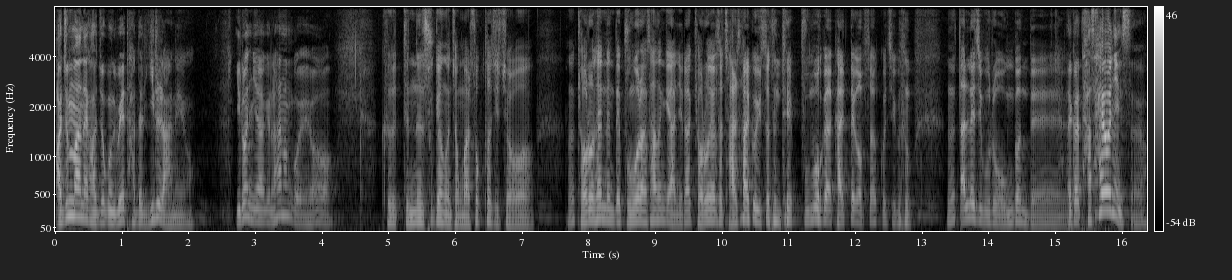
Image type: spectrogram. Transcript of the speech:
아줌마네 가족은 왜 다들 일을 안 해요? 이런 이야기를 하는 거예요. 그 듣는 수경은 정말 속 터지죠. 어, 결혼했는데 부모랑 사는 게 아니라 결혼해서 잘 살고 있었는데 부모가 갈 데가 없었고 지금 어, 딸네 집으로 온 건데. 그러니까 다 사연이 있어요.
